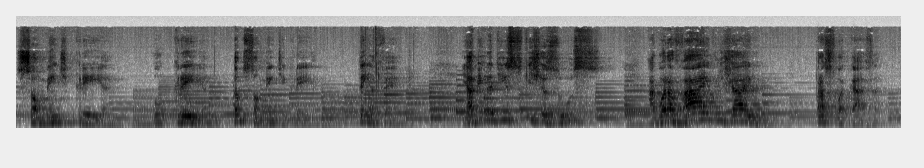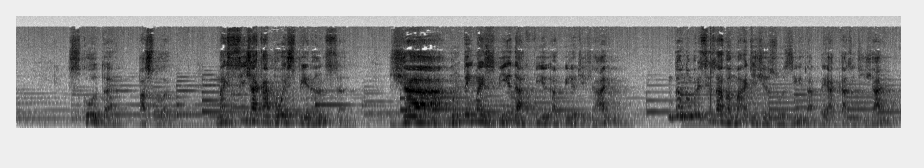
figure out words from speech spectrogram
somente creia, ou creia, tão somente creia, tenha fé. E a Bíblia diz que Jesus agora vai com Jairo para sua casa. Escuta, pastor, mas se já acabou a esperança, já não tem mais vida a filha, de Jairo, então não precisava mais de Jesus ir até a casa de Jairo.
